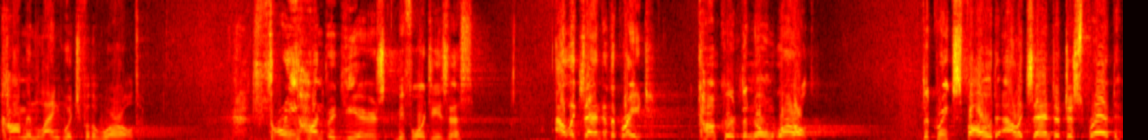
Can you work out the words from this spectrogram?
common language for the world. 300 years before Jesus, Alexander the Great conquered the known world. The Greeks followed Alexander to spread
